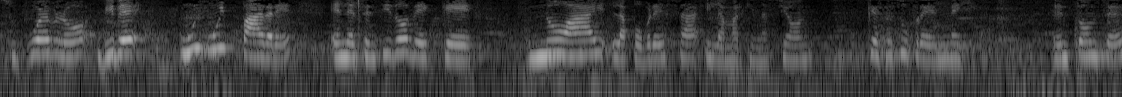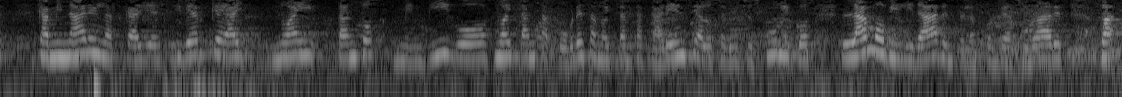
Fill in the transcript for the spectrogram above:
Su pueblo vive muy, muy padre en el sentido de que no hay la pobreza y la marginación que se sufre en México. Entonces, caminar en las calles y ver que hay, no hay tantos mendigos, no hay tanta pobreza, no hay tanta carencia a los servicios públicos, la movilidad entre las propias ciudades, o sea,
